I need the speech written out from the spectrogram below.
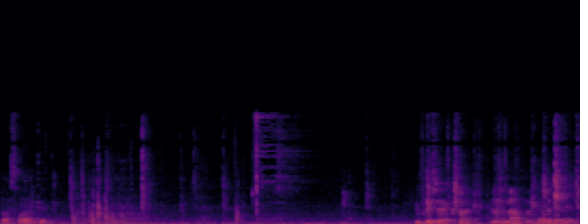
That's not a You press X, right? Nothing happens. no, does it?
